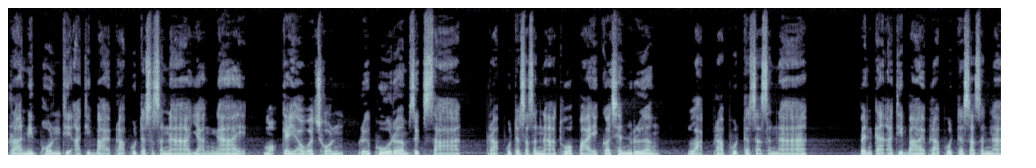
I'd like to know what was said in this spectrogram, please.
พระนิพนธ์ที่อธิบายพระพุทธศาสนาอย่างง่าย เหมาะแก่เยาวชน หรือผู้เริ่มศึกษา พระพุทธศาสนาทั่วไปก็เช่นเรื่อง หลักพระพุทธศาสนา เป็นการอธิบายพระพุทธศาสนา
